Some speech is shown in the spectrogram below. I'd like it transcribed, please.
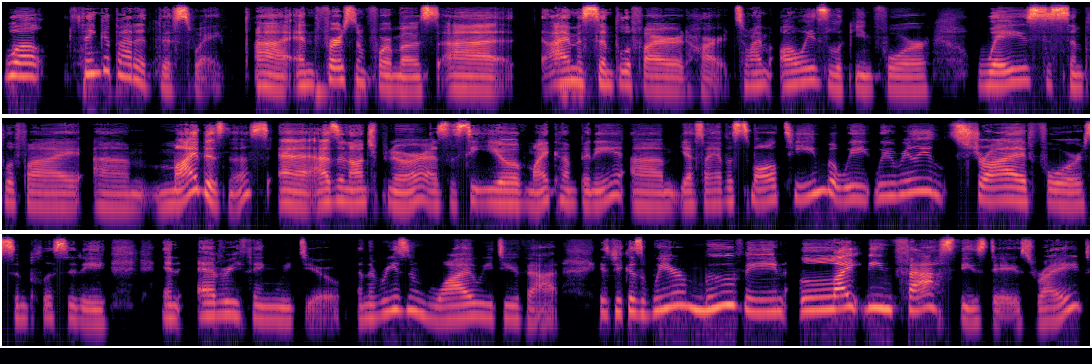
Well think about it this way uh, and first and foremost uh, I'm a simplifier at heart. So I'm always looking for ways to simplify um, my business uh, as an entrepreneur, as the CEO of my company. Um, yes, I have a small team, but we, we really strive for simplicity in everything we do. And the reason why we do that is because we are moving lightning fast these days, right?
